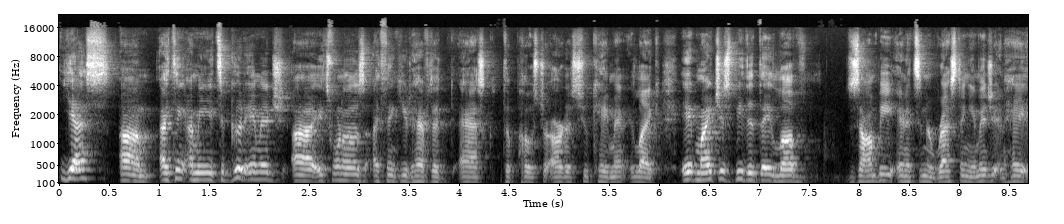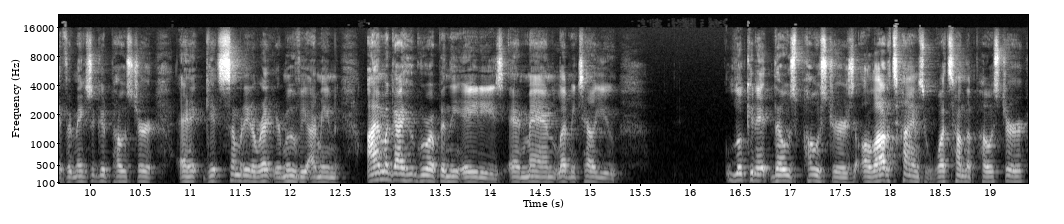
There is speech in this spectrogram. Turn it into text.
yes. Um, I think. I mean, it's a good image. Uh, it's one of those. I think you'd have to ask the poster artist who came in. Like, it might just be that they love zombie and it's an arresting image. And hey, if it makes a good poster and it gets somebody to rent your movie, I mean, I'm a guy who grew up in the '80s, and man, let me tell you. Looking at those posters, a lot of times, what's on the poster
